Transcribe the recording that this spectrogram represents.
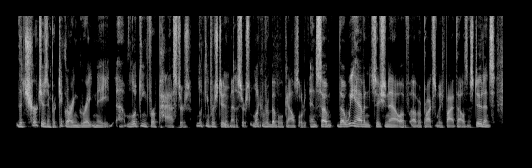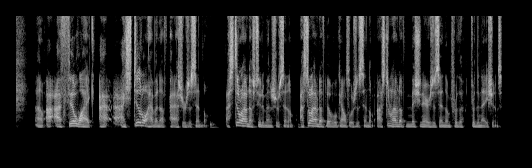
the churches in particular are in great need, uh, looking for pastors, looking for student mm-hmm. ministers, looking for biblical counselors. And so, though we have an institution now of, of approximately 5,000 students, um, I, I, feel like I, I, still don't have enough pastors to send them. I still don't have enough student ministers to send them. I still don't have enough biblical counselors to send them. I still don't have enough missionaries to send them for the for the nations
